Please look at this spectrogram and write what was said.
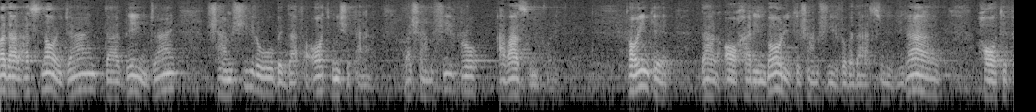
و در اسنای جنگ در بین جنگ شمشیر رو به دفعات میشکنند و شمشیر رو عوض می‌کنه تا اینکه در آخرین باری که شمشیر رو به دست می‌گیرد حاطف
